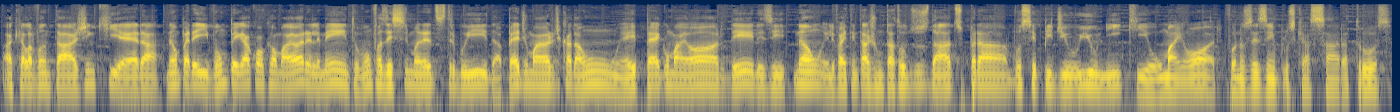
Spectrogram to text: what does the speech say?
aquela vantagem que era, não, peraí, vamos pegar qual é o maior elemento, vamos fazer isso de maneira distribuída, pede o maior de cada um, e aí pega o maior deles e não, ele vai tentar juntar todos os dados para você pedir o unique ou o maior, foram os exemplos que a Sara trouxe,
